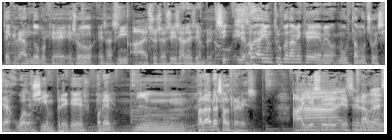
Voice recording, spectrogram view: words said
tecleando, porque eso es así. Ah, eso es así, sale siempre. Sí, y después hay un truco también que me, me gusta mucho que se ha jugado siempre, que es poner mm, palabras al revés. Ah, ese, ese ese fue era muy clásico.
